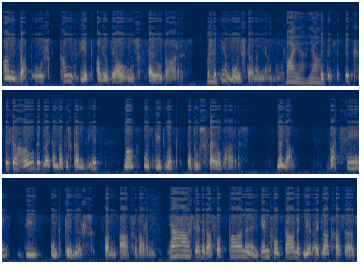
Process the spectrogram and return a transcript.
aan wat ons kan weet alhoewel ons feilbaar is. Is dit nie 'n mooi stelling nie, amor? Baie, ja. Dit is dit dis 'n hulde blyk aan wat ons kan weet, maar ons weet ook dat ons feilbaar is. Nou ja, wat sê die ontkenners van aardverwarming? Ja, sê dit as vulkane en een vulkaan het meer uitlaatgasse as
